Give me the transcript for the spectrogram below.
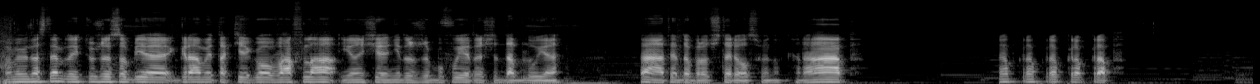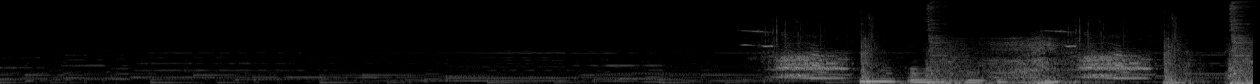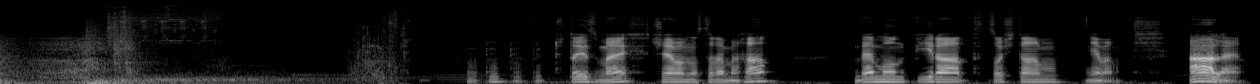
Mamy w następnej turze sobie gramy takiego wafla i on się nie dość, że bufuje, to jeszcze dubluje. A, ten dobrał cztery osły, no krap. Krap, krap, krap, krap, krap. Czy to jest mech? Czy ja mam na stole mecha? Demon, pirat, coś tam. Nie mam. Ale.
